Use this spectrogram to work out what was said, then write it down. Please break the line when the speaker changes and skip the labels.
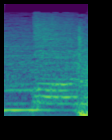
Money.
